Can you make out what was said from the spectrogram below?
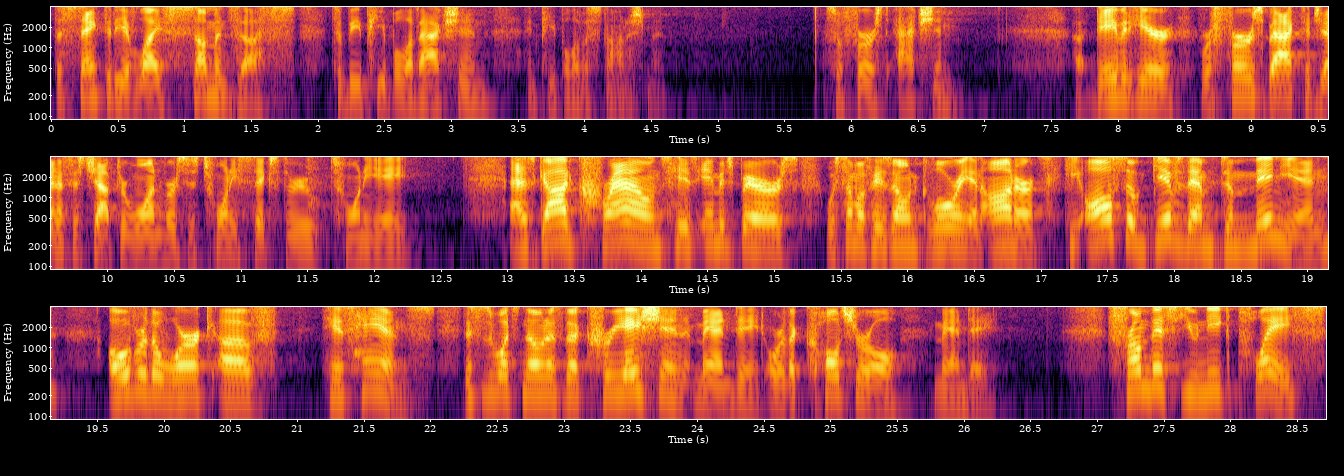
The sanctity of life summons us to be people of action and people of astonishment. So, first, action. Uh, David here refers back to Genesis chapter 1, verses 26 through 28. As God crowns his image bearers with some of his own glory and honor, he also gives them dominion over the work of his hands. This is what's known as the creation mandate or the cultural mandate. From this unique place,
